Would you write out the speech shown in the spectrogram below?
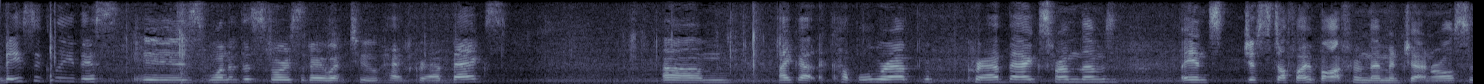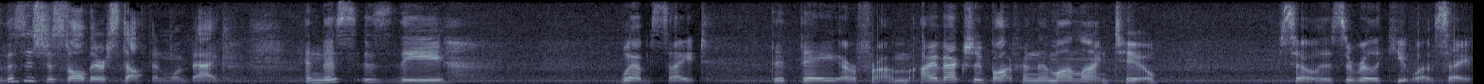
Basically, this is one of the stores that I went to had grab bags. Um, I got a couple grab, grab bags from them and just stuff I bought from them in general. So this is just all their stuff in one bag. And this is the website that they are from. I've actually bought from them online too. So it's a really cute website.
